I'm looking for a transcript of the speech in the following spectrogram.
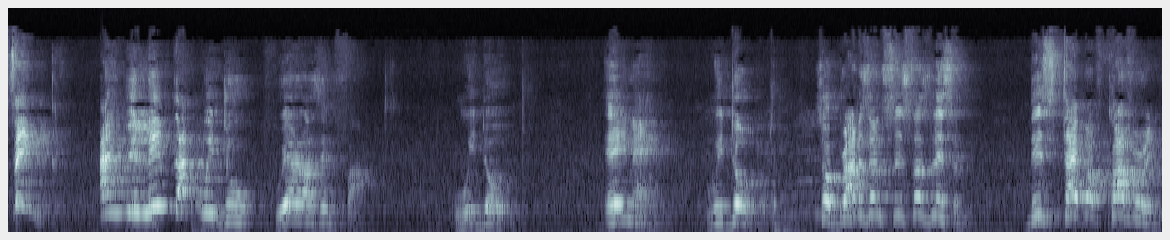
think and believe that we do, whereas in fact, we don't. Amen. We don't. So, brothers and sisters, listen. This type of covering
